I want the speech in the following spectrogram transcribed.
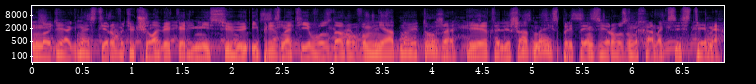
Но диагностировать у человека ремиссию и признать его его здоровым не одно и то же, и это лишь одна из претензий Розенхана к системе.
